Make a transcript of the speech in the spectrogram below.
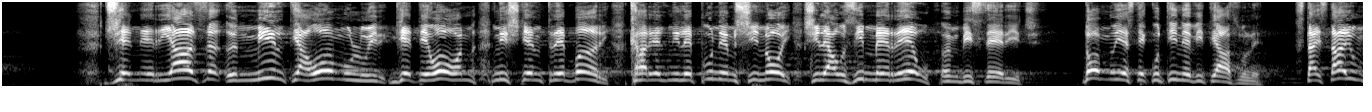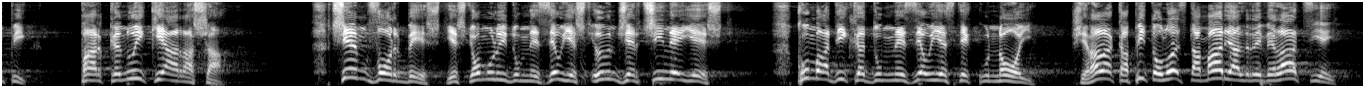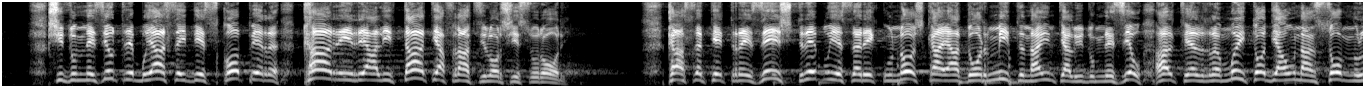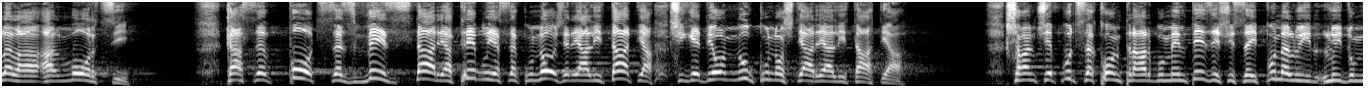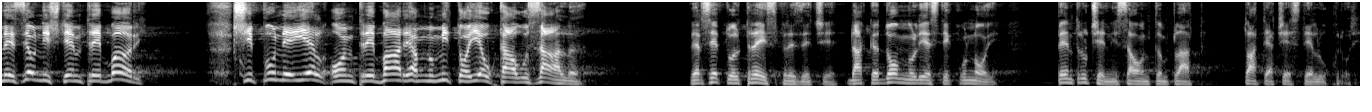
generează în mintea omului Gedeon niște întrebări care ni le punem și noi și le auzim mereu în biserici. Domnul este cu tine, viteazule. Stai, stai un pic. Parcă nu-i chiar așa. Ce-mi vorbești? Ești omul lui Dumnezeu? Ești înger? Cine ești? Cum adică Dumnezeu este cu noi? Și era la capitolul ăsta mare al revelației. Și Dumnezeu trebuia să-i descoperă care e realitatea fraților și surori. Ca să te trezești, trebuie să recunoști că ai adormit înaintea lui Dumnezeu, altfel rămâi totdeauna în somnul ăla al morții. Ca să poți să-ți vezi starea, trebuie să cunoști realitatea și Gedeon nu cunoștea realitatea. Și a început să contraargumenteze și să-i pună lui, lui Dumnezeu niște întrebări. Și pune el o întrebare, am numit-o eu cauzală. Versetul 13. Dacă Domnul este cu noi, pentru ce ni s-au întâmplat toate aceste lucruri?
